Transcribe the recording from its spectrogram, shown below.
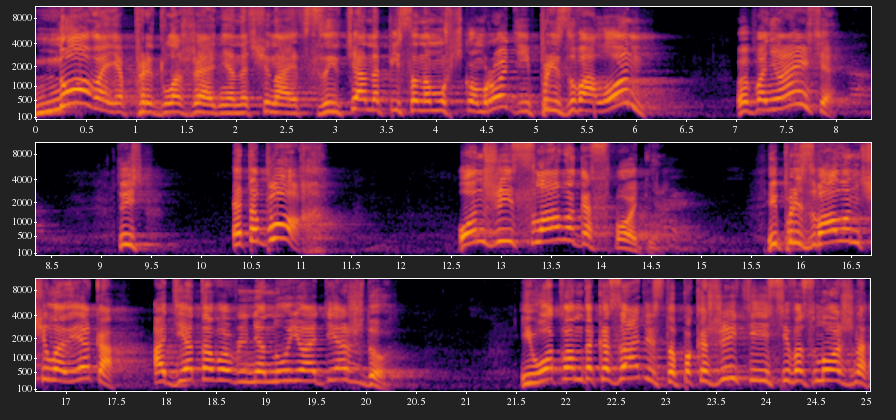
новое предложение начинается, и у тебя написано в мужском роде, и призвал он, вы понимаете? То есть это Бог. Он же и слава Господня. И призвал он человека, одетого в льняную одежду. И вот вам доказательство. Покажите, если возможно,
